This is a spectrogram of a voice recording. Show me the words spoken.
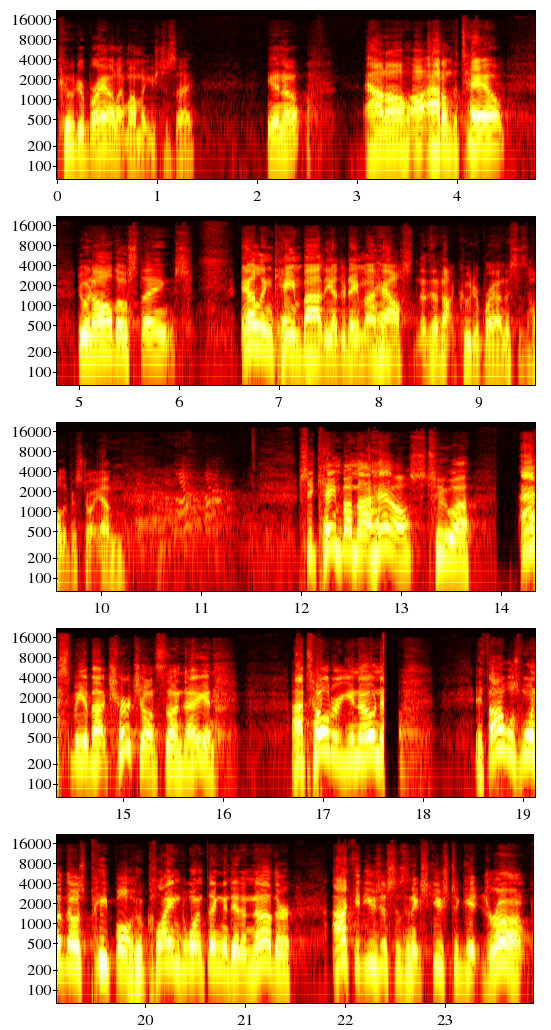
Cooter Brown, like Mama used to say. You know, out, all, out on the town, doing all those things. Ellen came by the other day, my house. No, not Cooter Brown. This is a whole different story. Um, she came by my house to uh, ask me about church on Sunday, and I told her, you know, now, if I was one of those people who claimed one thing and did another, I could use this as an excuse to get drunk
